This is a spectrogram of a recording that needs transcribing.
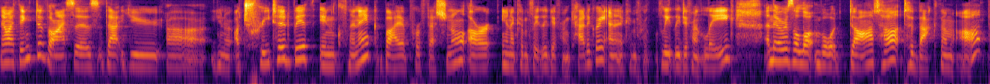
Now, I think devices that you, uh, you know, are treated with in clinic by a professional are in a completely different category and a completely different league, and there is a lot more data to back them up,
